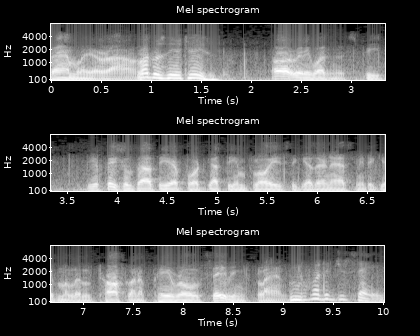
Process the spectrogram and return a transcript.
family around. What was the occasion? Oh, it really wasn't a speech. The officials out the airport got the employees together and asked me to give them a little talk on a payroll savings plan. Hmm, what did you say?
